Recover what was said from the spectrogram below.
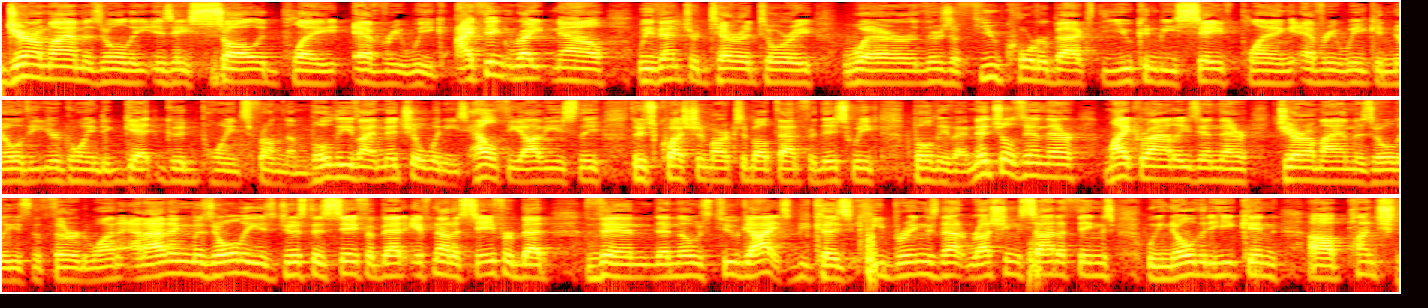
Jeremiah Masoli is a solid play every week. I think right now we've entered territory where there's a few quarterbacks that you can be safe playing every week and know that you're going to get good points from them. Bo Levi Mitchell, when he's healthy, obviously, there's question marks about that for this week. Bo Levi Mitchell's in there, Mike Reilly's in there, Jeremiah Masoli is the third one. And I think Masoli is just as safe a bet, if not a safer bet, than, than those two guys because he brings that rushing side of things. We know that he can uh, punch,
